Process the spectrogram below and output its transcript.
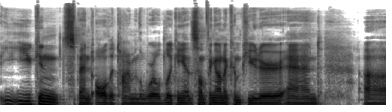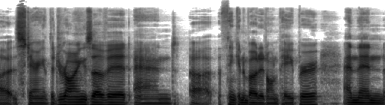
you can spend all the time in the world looking at something on a computer and uh, staring at the drawings of it and uh, thinking about it on paper, and then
